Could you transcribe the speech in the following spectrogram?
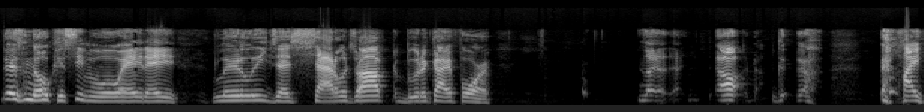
there's no conceivable way they literally just shadow dropped Budokai 4. Like, uh, I,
